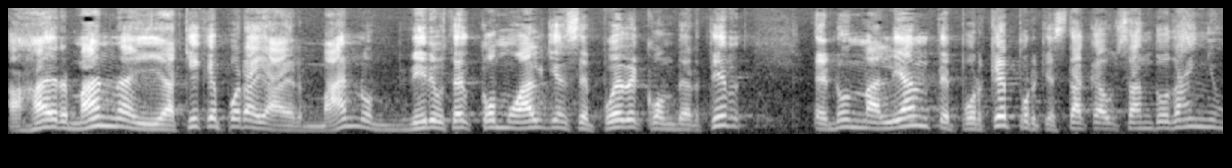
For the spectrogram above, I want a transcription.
Ajá, hermana, y aquí que por allá, hermano, mire usted cómo alguien se puede convertir en un maleante. ¿Por qué? Porque está causando daño.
